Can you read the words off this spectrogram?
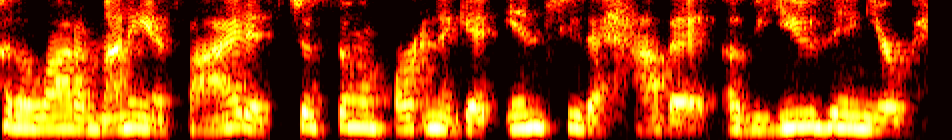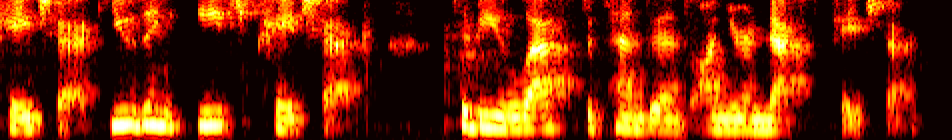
put a lot of money aside. It's just so important to get into the habit of using your paycheck, using each paycheck to be less dependent on your next paycheck.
